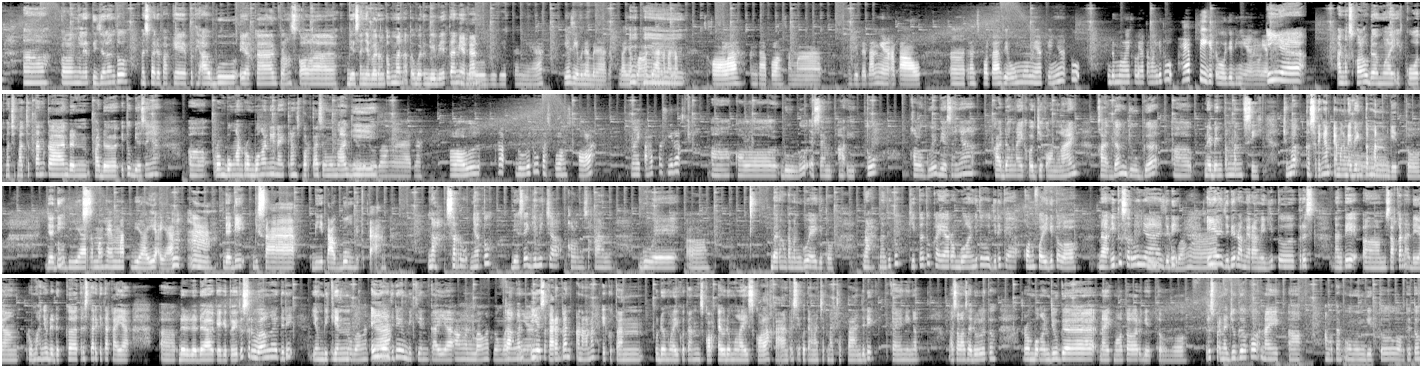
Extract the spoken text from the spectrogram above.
eh, kalau ngelihat di jalan tuh masih pada pakai putih abu ya kan pulang sekolah biasanya bareng teman atau bareng gebetan ya kan Aduh, gebetan ya. Iya sih benar-benar banyak Mm-mm. banget ya anak-anak sekolah entah pulang sama gebetannya atau eh, transportasi umum ya kayaknya tuh udah mulai kelihatan lagi tuh happy gitu jadinya ngeliatnya. Iya, anak sekolah udah mulai ikut macet-macetan kan, dan pada itu biasanya eh, rombongan-rombongan nih naik transportasi umum Iya, lagi. betul banget. Nah, kalau lu Ra, dulu tuh pas pulang sekolah naik apa sih Ra? Eh, kalau dulu SMA itu, kalau gue biasanya kadang naik ojek online, kadang juga eh, nebeng temen sih. Cuma keseringan emang nebeng Oh. temen gitu. Jadi Oh, biar menghemat biaya ya. Mm-mm. Jadi bisa ditabung gitu kan. Nah serunya tuh biasanya gini cak kalau misalkan gue eh, bareng teman gue gitu. Nah nanti tuh kita tuh kayak rombongan gitu, jadi kayak konvoy gitu loh. Nah itu serunya, Ih, seru jadi banget. Iya, jadi rame-rame gitu. Terus nanti eh, misalkan ada yang rumahnya udah deket, terus ntar kita kayak eh, dada-dada kayak gitu. Itu seru banget. Jadi yang bikin seru banget Iya, ya. jadi yang bikin kayak kangen banget dong kangen. pastinya. Iya, sekarang kan anak-anak ikutan udah mulai ikutan sekolah eh udah mulai sekolah kan, terus ikutan macet-macetan. Jadi kayak nginget masa-masa dulu tuh rombongan juga naik motor gitu. Terus pernah juga kok naik eh, angkutan umum gitu. Waktu itu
